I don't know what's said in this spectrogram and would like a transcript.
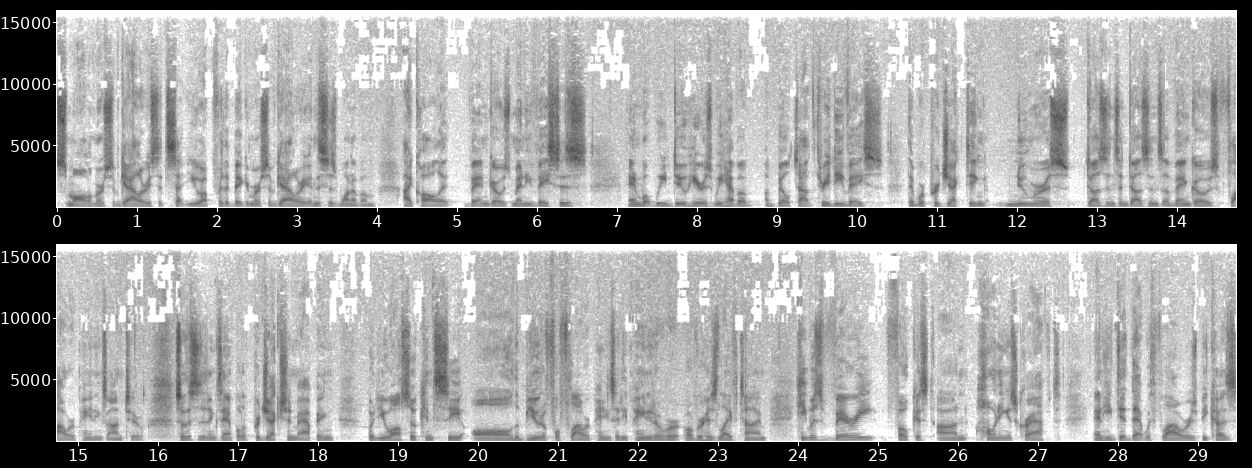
small immersive galleries that set you up for the big immersive gallery, and this is one of them. I call it Van Gogh's Many Vases. And what we do here is we have a, a built-out 3D vase that we're projecting numerous dozens and dozens of Van Gogh's flower paintings onto. So this is an example of projection mapping, but you also can see all the beautiful flower paintings that he painted over, over his lifetime. He was very focused on honing his craft and he did that with flowers because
